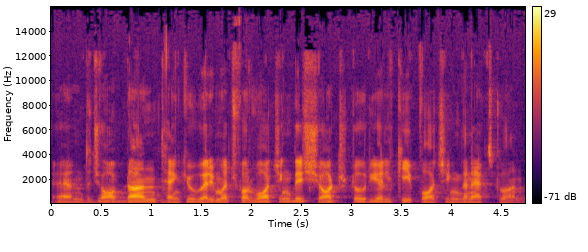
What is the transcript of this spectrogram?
And the job done. Thank you very much for watching this short tutorial. Keep watching the next one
